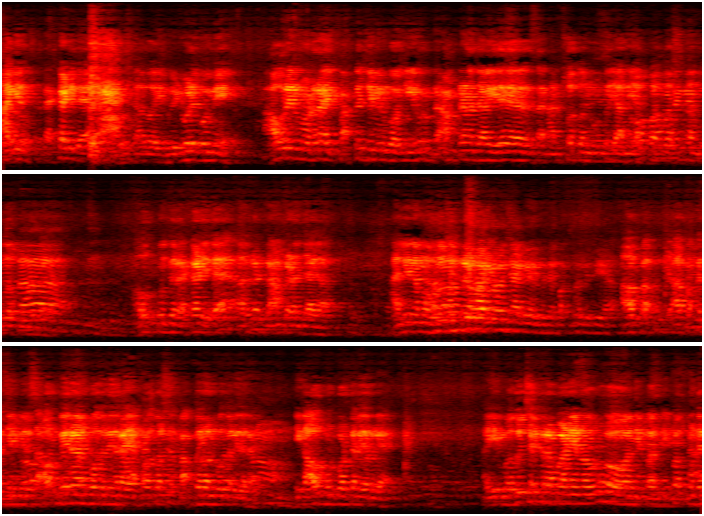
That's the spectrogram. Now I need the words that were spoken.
ಹಾಗೆ ರೆಕಾರ್ಡ್ ಇದೆ. ಅದು ಈ ಬಿಡುಗಡೆ ಭೂಮಿ. ಅವ್ರು ಏನ್ ಮಾಡ್ರ ಈ ಪಕ್ಕ ಜಮೀನಿಗೆ ಹೋಗಿ ಇವ್ರು ಗ್ರಾಮ ಠಾಣ ಜಾಗ ಇದೆ ಅನ್ಸೋತ್ ಅಂದ್ಬಿಟ್ಟು ಅಲ್ಲಿ ಎಪ್ಪತ್ತು ವರ್ಷ ಅವ್ರು ಕುಂತ ರೆಕಾರ್ಡ್ ಇದೆ ಆದ್ರೆ ಗ್ರಾಮ ಠಾಣ ಜಾಗ. ಅಲ್ಲಿ ನಮ್ಮ ಅವ್ರ ಪಕ್ಕ ಆ ಪಕ್ಕ ಜಮೀನು. ಅವ್ರು ಬೇರೆ ಅನ್ಬೋದ್ರಿದ್ದಾರೆ ಎಪ್ಪತ್ತು ವರ್ಷ ಪಕ್ಕದವ್ರು ಇದಾರೆ. ಈಗ ಅವ್ರು ಬಿಟ್ಕೊಡ್ತಾರೆ ಇವ್ರಿಗೆ ಈ ಮಧು ಚಕ್ರಪಾಣಿಯವರು ಇಪ್ಪತ್ತು ಇಪ್ಪತ್ತು ಮುಂದೆ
